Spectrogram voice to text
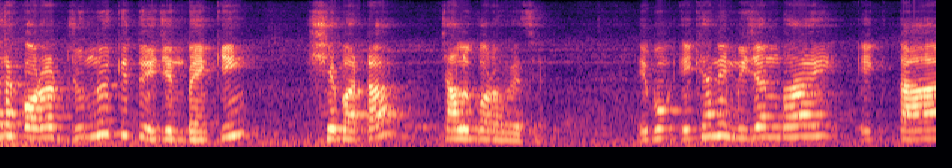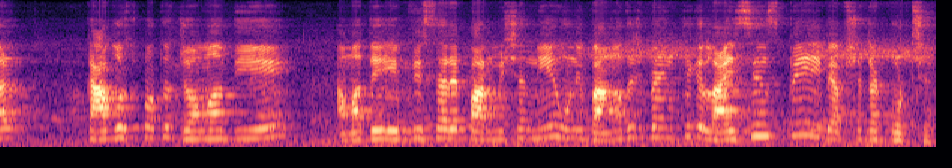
এটা করার জন্য কিন্তু এজেন্ট ব্যাংকিং সেবাটা চালু করা হয়েছে। এবং এখানে মিজান ভাই তার কাগজপত্র জমা দিয়ে আমাদের এমডি স্যারের পারমিশন নিয়ে উনি বাংলাদেশ ব্যাংক থেকে লাইসেন্স পেয়ে এই ব্যবসাটা করছেন।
